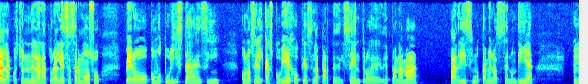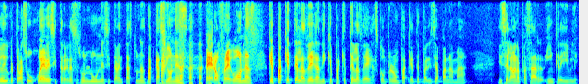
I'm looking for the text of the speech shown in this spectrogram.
a la cuestión de la naturaleza es hermoso, pero como turista en sí, conocer el casco viejo, que es la parte del centro de, de Panamá, padrísimo, también lo haces en un día pues yo digo que te vas un jueves y te regresas un lunes y te aventaste unas vacaciones, pero fregonas. ¿Qué paquete a Las Vegas ni qué paquete a Las Vegas? Compren un paquete para irse a Panamá y se la van a pasar increíble.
